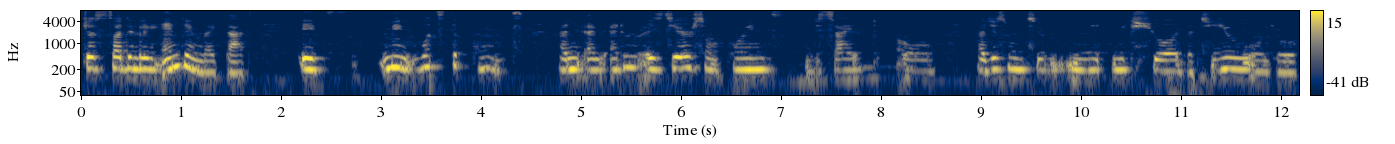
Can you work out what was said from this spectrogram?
just suddenly ending like that, it's. I mean, what's the point? And I, I don't know. Is there some point beside, or I just want to make, make sure that you or your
